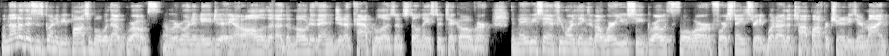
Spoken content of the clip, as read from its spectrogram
well, none of this is going to be possible without growth, and we're going to need to, you know, all of the the motive engine of capitalism still needs to tick over. And maybe say a few more things about where you see growth for for State Street. What are the top opportunities in your mind?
